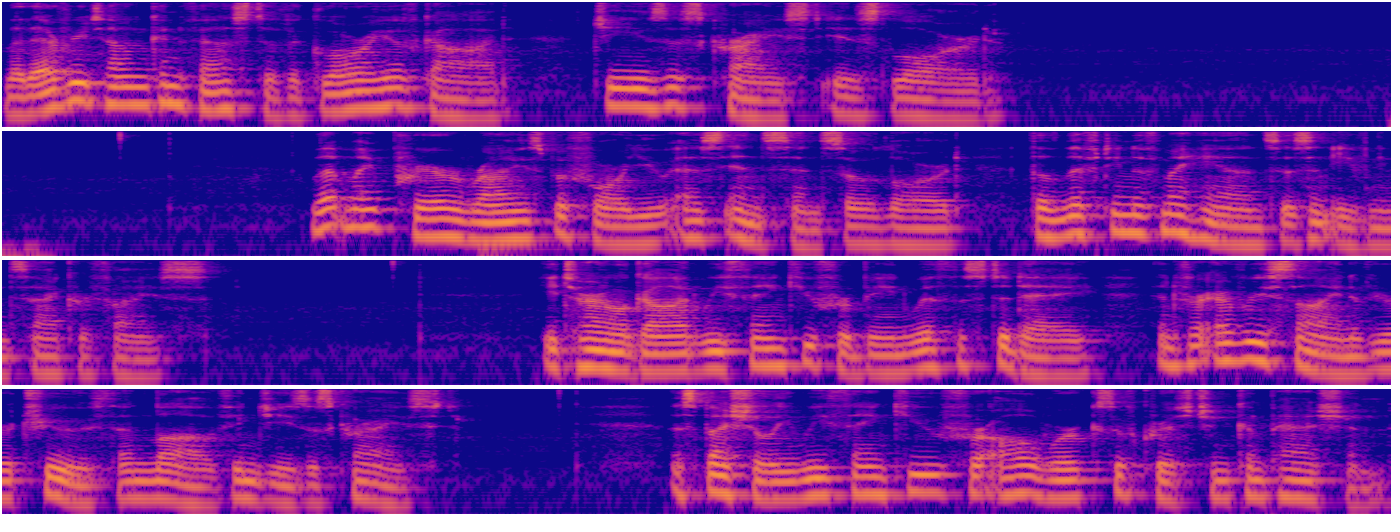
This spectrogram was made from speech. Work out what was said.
Let every tongue confess to the glory of God, Jesus Christ is Lord. Let my prayer rise before you as incense, O Lord the lifting of my hands as an evening sacrifice. Eternal God, we thank you for being with us today and for every sign of your truth and love in Jesus Christ. Especially we thank you for all works of Christian compassion,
